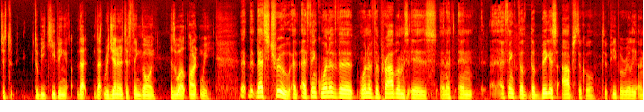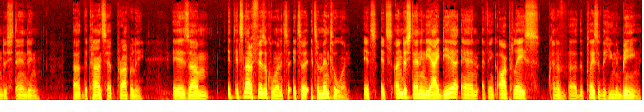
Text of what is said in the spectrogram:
just to, to be keeping that that regenerative thing going as well, aren't we? That's true. I, I think one of the one of the problems is, and I, and I think the the biggest obstacle to people really understanding uh, the concept properly is um, it, it's not a physical one. It's a, it's a it's a mental one. It's it's understanding the idea and I think our place, kind of uh, the place of the human being,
